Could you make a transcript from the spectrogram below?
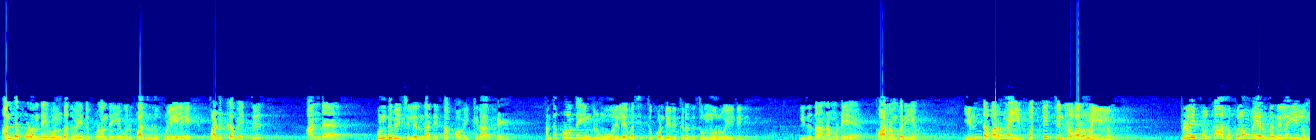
அந்த குழந்தை ஒன்பது வயது குழந்தையை ஒரு பதுங்கு குழியிலே படுக்க வைத்து அந்த குண்டு வீச்சில் இருந்து அதை தப்ப வைக்கிறார்கள். அந்த குழந்தை இன்றும் ஊரிலே வசித்துக் கொண்டிருக்கிறது தொண்ணூறு வயதில். இதுதான் நம்முடைய பாரம்பரியம். இந்த வறுமை கொத்தி தின்ற வறுமையிலும் பிழைப்புக்காக புலம்பெயர்ந்த நிலையிலும்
